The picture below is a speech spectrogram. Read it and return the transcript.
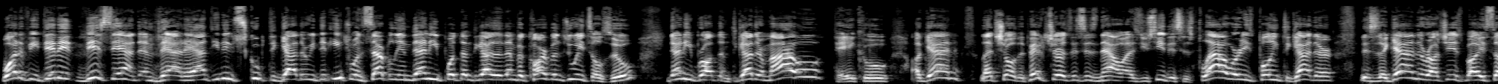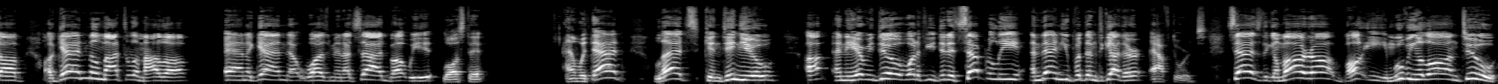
What if he did it this hand and that hand? He didn't scoop together. He did each one separately and then he put them together. Then v'karban zu etzel zu. Then he brought them together. Ma'u teku. Again, let's show the pictures. This is now, as you see, this is flour he's pulling together. This is again the Rashi Baisav. Again, milmatal And again, that was minatzad, but we lost it. And with that, let's continue. Uh, and here we do. What if you did it separately and then you put them together afterwards? Says the Gemara, Ba'i, moving along to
